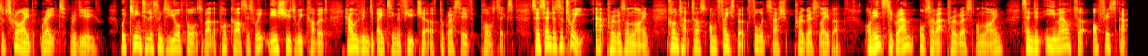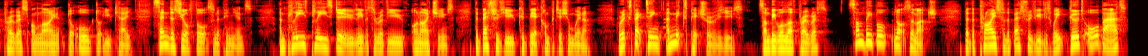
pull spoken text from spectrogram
Subscribe, rate, review. We're keen to listen to your thoughts about the podcast this week, the issues we've covered, how we've been debating the future of progressive politics. So send us a tweet at Progress Online. Contact us on Facebook forward slash Progress Labour. On Instagram, also at Progress Online. Send an email to office at progressonline.org.uk. Send us your thoughts and opinions. And please, please do leave us a review on iTunes. The best review could be a competition winner. We're expecting a mixed picture of reviews. Some people love progress, Some people, not so much. But the prize for the best review this week, good or bad,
